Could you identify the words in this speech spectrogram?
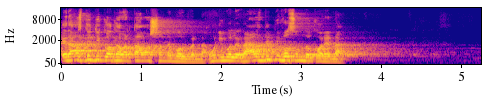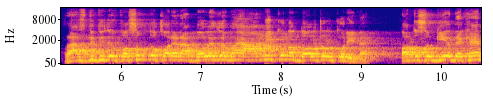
এই রাজনীতি কথাবার্তা আমার সামনে বলবেন না। উনি বলে, রাজনীতি পছন্দ করে না। রাজনীতি যে পছন্দ করে না, বলে যে, ভাই, আমি কোনো দল টল করি না। অথচ গিয়ে দেখেন,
